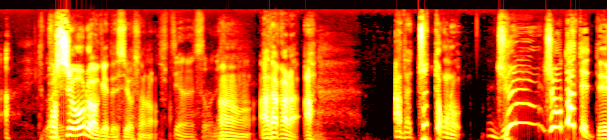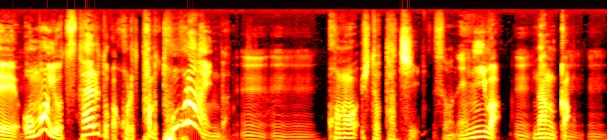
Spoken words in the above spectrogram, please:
腰を折るわけですよその、うんね。うん、あだからああだちょっとこの順序立てて思いを伝えるとかこれ多分通らないんだうんうんうん。この人たちには、うん。なんか。うんうん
